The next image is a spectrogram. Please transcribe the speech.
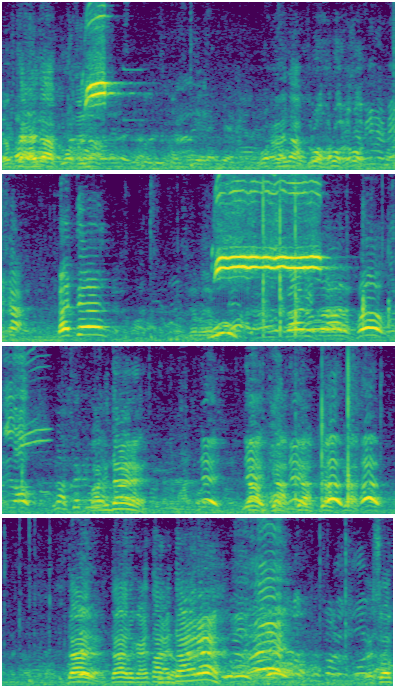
افتح هناك روح هناك. روح هناك روح روح روح. بدل. دايره دايرة دايرة قاعد يطلع دايرة. ابو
